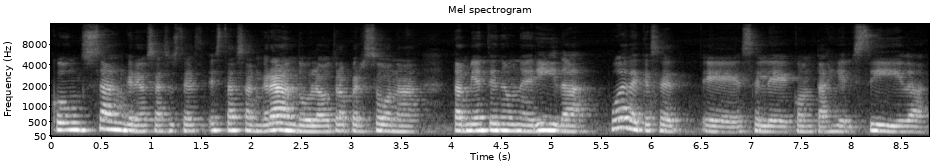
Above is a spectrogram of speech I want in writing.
con sangre, o sea, si usted está sangrando o la otra persona también tiene una herida, puede que se, eh, se le contagie el SIDA,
